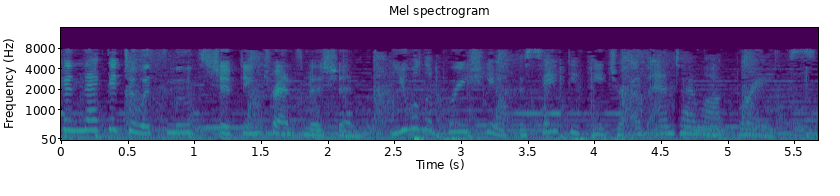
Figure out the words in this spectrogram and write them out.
connected to a smooth shifting transmission, you will appreciate the safety feature of anti-lock brakes.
